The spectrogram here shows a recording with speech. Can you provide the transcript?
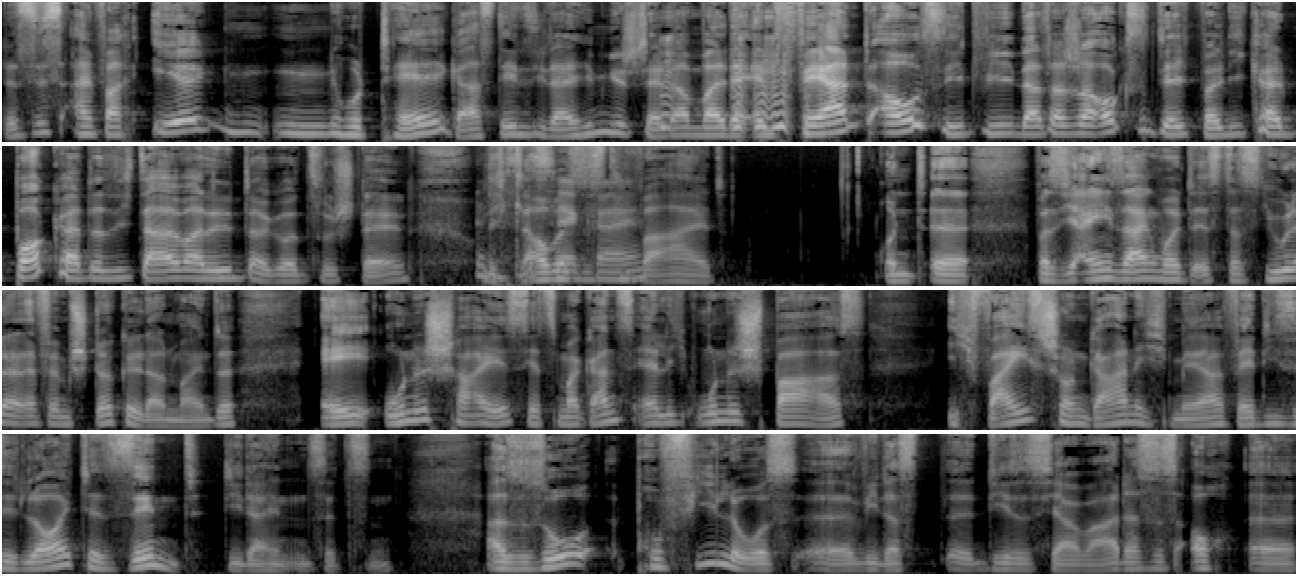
Das ist einfach irgendein Hotelgast, den sie da hingestellt haben, weil der entfernt aussieht wie Natascha Ochsenknecht, weil die keinen Bock hatte, sich da einfach in den Hintergrund zu stellen. Und Das ich glaube, es ist geil. die Wahrheit. Und äh, was ich eigentlich sagen wollte, ist, dass Julian FM Stöckel dann meinte, ey, ohne Scheiß, jetzt mal ganz ehrlich, ohne Spaß, ich weiß schon gar nicht mehr, wer diese Leute sind, die da hinten sitzen. Also so profillos, äh, wie das äh, dieses Jahr war, das ist auch, äh,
